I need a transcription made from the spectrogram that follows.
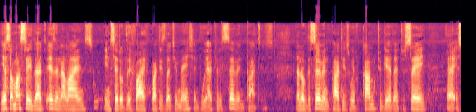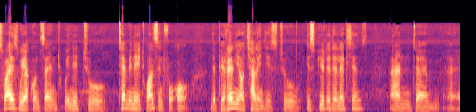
Yes, I must say that as an alliance, instead of the five parties that you mentioned, we're actually seven parties. And of the seven parties, we've come together to say, uh, as far as we are concerned, we need to terminate once and for all the perennial challenges to disputed elections and um, uh,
